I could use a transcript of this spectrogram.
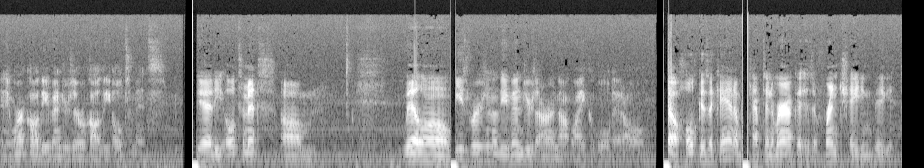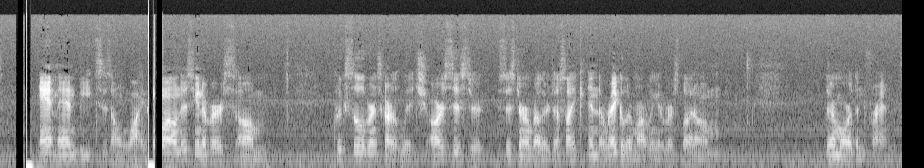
and they weren't called the Avengers; they were called the Ultimates. Yeah, the Ultimates, um, well, um, these versions of the Avengers are not likable at all. Yeah, Hulk is a cannibal. Captain America is a French-hating bigot. Ant-Man beats his own wife. Well, in this universe, um, Quicksilver and Scarlet Witch are sister, sister and brother, just like in the regular Marvel universe, but um, they're more than friends.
